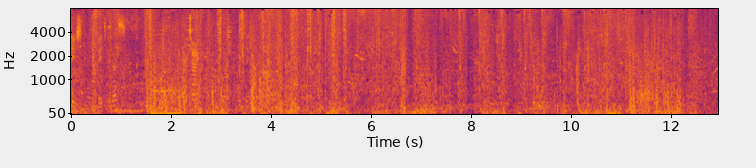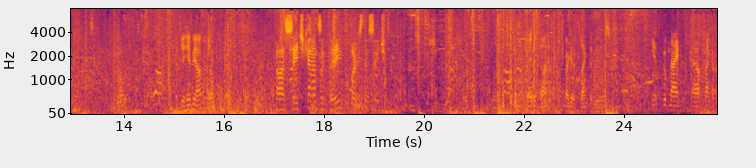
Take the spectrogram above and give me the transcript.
save some in the guys. Returning. If you're heavy armor, jump. Uh, sage cannons in bay, focus their sage. Eight and nine, if we try to get a flank, that'd. Yep, group nine, uh, flank up.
